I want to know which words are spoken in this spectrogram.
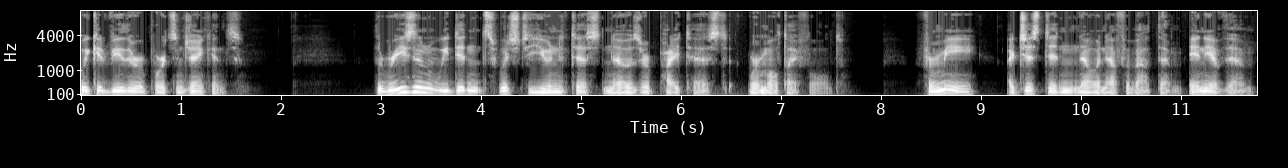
we could view the reports in Jenkins. The reason we didn't switch to Unittest, Nose, or PyTest were multifold. For me, I just didn't know enough about them, any of them,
